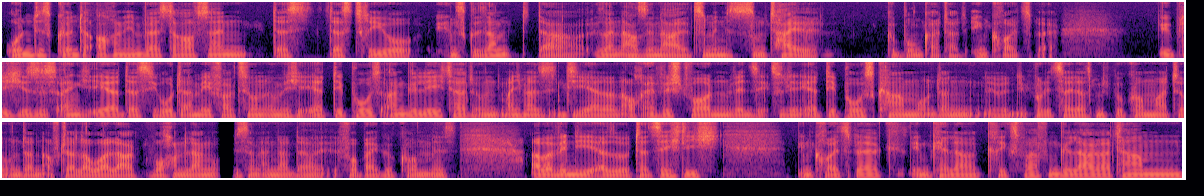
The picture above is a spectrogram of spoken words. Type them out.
Und es könnte auch ein Hinweis darauf sein, dass das Trio insgesamt da sein Arsenal zumindest zum Teil gebunkert hat in Kreuzberg. Üblich ist es eigentlich eher, dass die Rote Armee-Fraktion irgendwelche Erddepots angelegt hat und manchmal sind die ja dann auch erwischt worden, wenn sie zu den Erddepots kamen und dann die Polizei das mitbekommen hatte und dann auf der Lauer lag wochenlang, bis dann einer da vorbeigekommen ist. Aber wenn die also tatsächlich in Kreuzberg im Keller Kriegswaffen gelagert haben,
